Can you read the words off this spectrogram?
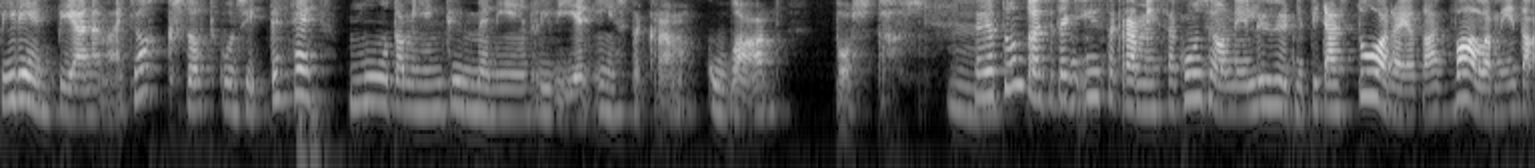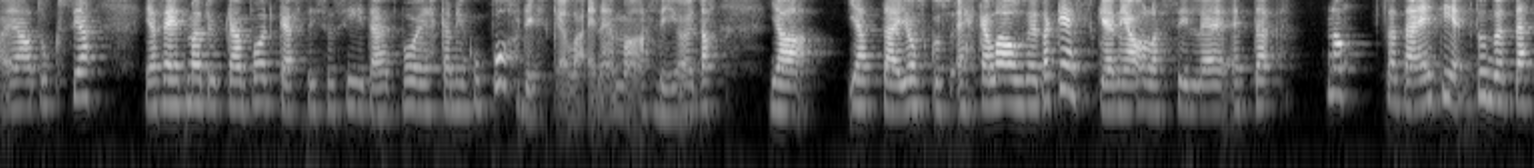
pidempiä nämä jaksot kuin sitten se muutamien kymmenien rivien Instagram-kuvaan postaus. Mm. Ja tuntuu, että jotenkin Instagramissa, kun se on niin lyhyt, niin pitäisi tuoda jotain valmiita ajatuksia. Ja se, että mä tykkään podcastissa siitä, että voi ehkä niinku pohdiskella enemmän asioita ja jättää joskus ehkä lauseita kesken ja olla silleen, että tätä ei tiedä. Tuntuu, että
